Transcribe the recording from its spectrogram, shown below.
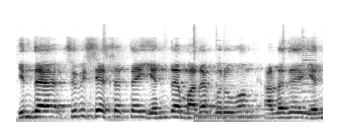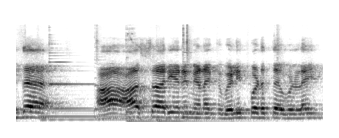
இந்த சுவிசேஷத்தை எந்த மத குருவும் அல்லது எந்த ஆசாரியரும் எனக்கு வெளிப்படுத்தவில்லை.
